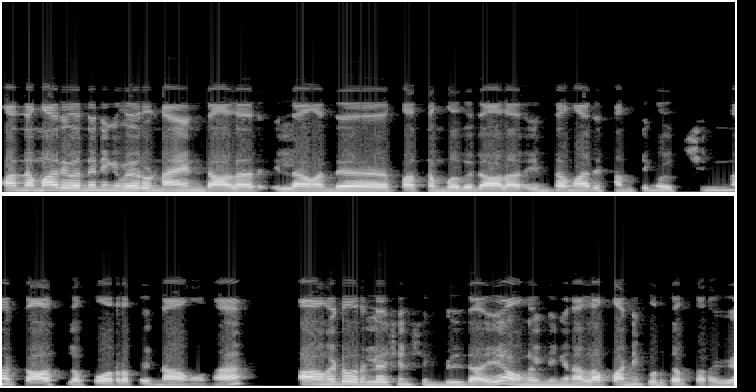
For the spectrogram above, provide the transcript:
அந்த மாதிரி வந்து நீங்க வெறும் நைன் டாலர் இல்ல வந்து பத்தொன்பது டாலர் இந்த மாதிரி சம்திங் ஒரு சின்ன காஸ்ட்ல போடுறப்ப என்ன ஆகும்னா அவங்ககிட்ட ஒரு ரிலேஷன்ஷிப் பில்ட் ஆகி அவங்களுக்கு நீங்க நல்லா பண்ணி கொடுத்த பிறகு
